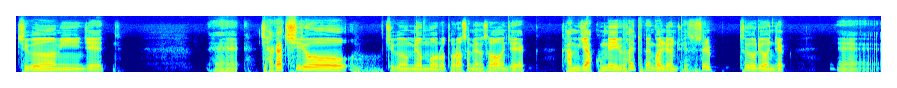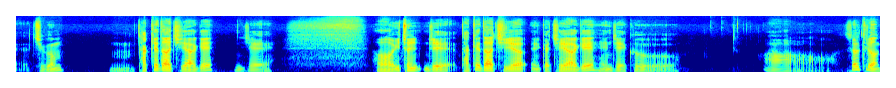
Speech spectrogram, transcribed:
지금이 이제 예, 자가치료 지금 면모로 돌아서면서 이제 감기약 국내 1위 화이트밴 관련주에서 셀트리온 이제 예, 지금 음, 다케다 지약에 이제 어, 2000 이제 다케다 지약 그러니까 제약의 이제 그 아, 셀트리온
